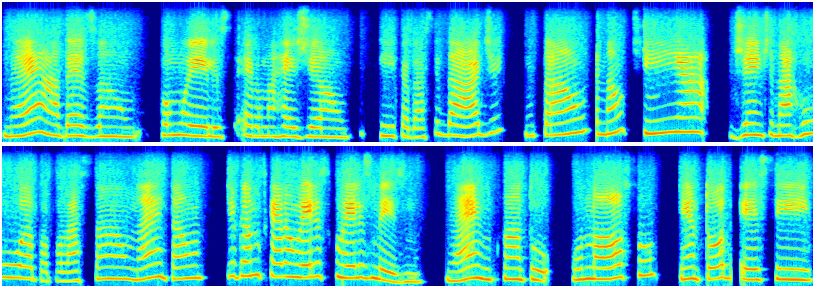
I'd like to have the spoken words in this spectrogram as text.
né, a adesão, como eles eram na região rica da cidade, então não tinha gente na rua, população, né? Então, digamos que eram eles com eles mesmos, né? Enquanto o nosso tinha todo esse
